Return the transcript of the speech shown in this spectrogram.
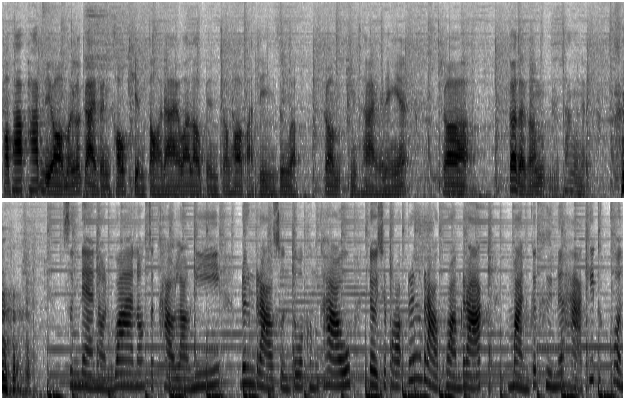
พอภาพภาพเดียวมันก็กลายเป็นเขาเขียนต่อได้ว่าเราเป็นเจ้าพ่อปาร์ตี้ซึ่งแบบก็ไม่ใช่อะไรเงี้ยก็ก็แต่ก็ช่างมันเถอะซึ่งแน่นอนว่านอกจากข่าวเหล่านี้ เรื่องราวส่วนตัวของเขา โดยเฉพาะเรื่องราวความรัก มันก็คือเนื้อหาที่ทุกคน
